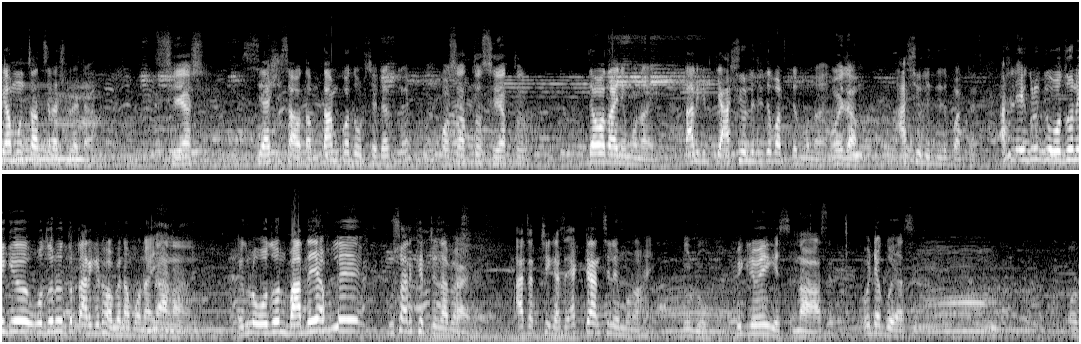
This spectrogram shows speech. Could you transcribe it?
কেমন চাচ্ছেন আসলে এটা? ছিয়াশি। ছিয়াশি চাওয়া দাম। দাম কত উঠছে এটা আসলে? পঁচাত্তর ছিয়াত্তর। দেওয়া যায়নি মনে হয়। টার্গেট কি আশি হলে দিতে পারতেন মনে হয়? ওই দাম। আশি হলে দিতে পারতেন। আসলে এগুলো কি ওজনে কি ওজনে তো টার্গেট হবে না মনে হয়? না না। এগুলো ওজন বাদে আসলে পুষার ক্ষেত্রে যাবে হ্যাঁ। আচ্ছা ঠিক আছে। একটা আনছিলেন মনে হয়। দুটো। বিক্রি হয়ে গেছে? না আছে। ওইটা কই আছে? ওর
